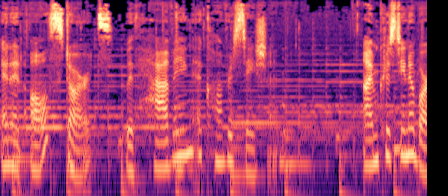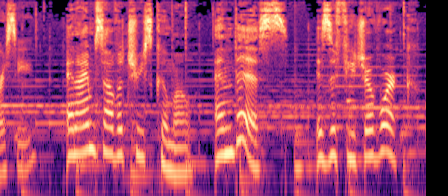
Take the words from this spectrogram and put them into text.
and it all starts with having a conversation. I'm Christina Barcy. And I'm Salvatrice Cummo, and this is the future of work.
